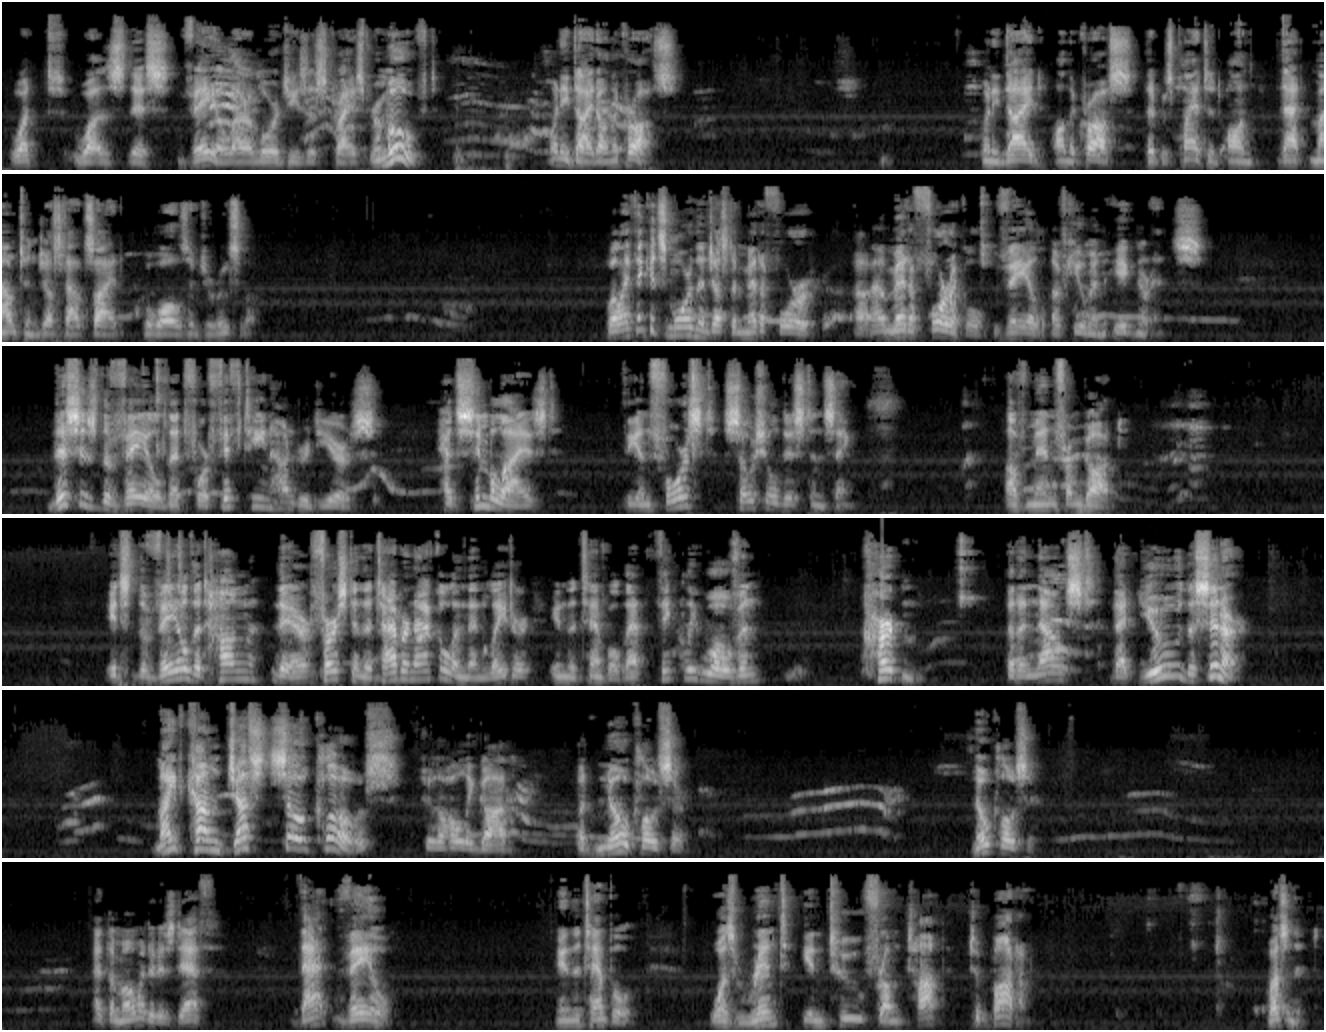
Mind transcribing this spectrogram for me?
what was this veil our Lord Jesus Christ removed when he died on the cross? When he died on the cross that was planted on that mountain just outside the walls of Jerusalem. Well, I think it's more than just a metaphor uh, a metaphorical veil of human ignorance. This is the veil that for 1500 years had symbolized the enforced social distancing of men from God. It's the veil that hung there first in the tabernacle and then later in the temple, that thickly woven curtain that announced that you, the sinner, might come just so close to the holy God, but no closer. No closer. At the moment of his death, that veil in the temple was rent in two from top to bottom. Wasn't it?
